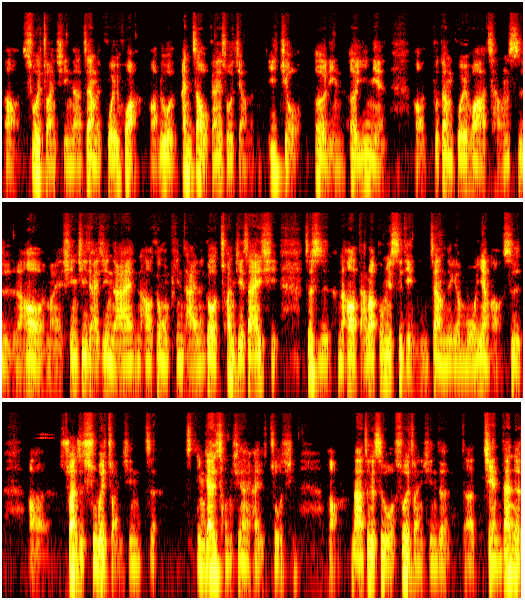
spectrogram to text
啊，数位转型呢这样的规划啊，如果按照我刚才所讲的，一九。二零二一年，哦，不断规划尝试，然后买新机台进来，然后跟我们平台能够串接在一起，这是然后达到工业四点零这样的一个模样，哦，是啊，算是数位转型，这应该是从现在开始做起，好，那这个是我数位转型的呃简单的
